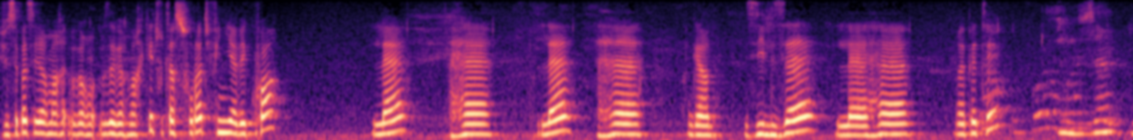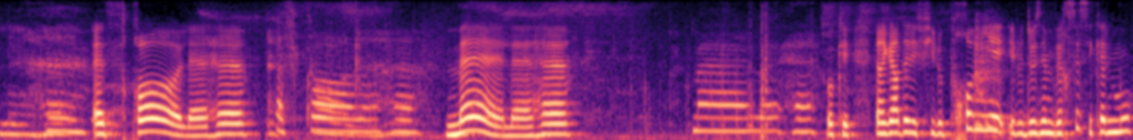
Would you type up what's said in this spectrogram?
Je ne sais pas si vous avez remarqué, toute la sourate finit avec quoi? La, ha, la, ha. Regarde. Zilza, la, ha. Répétez. Zilza, la, ha. Ethqa, la, ha. Ethqa, la, ha. Ma, la, ha. Ma, la, ha. Ok. Et regardez les filles, le premier et le deuxième verset, c'est quel mot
